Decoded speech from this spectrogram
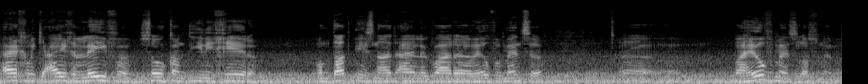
eigenlijk je eigen leven zo kan dirigeren. Want dat is nou uiteindelijk waar uh, heel veel mensen, uh, waar heel veel mensen last van hebben.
